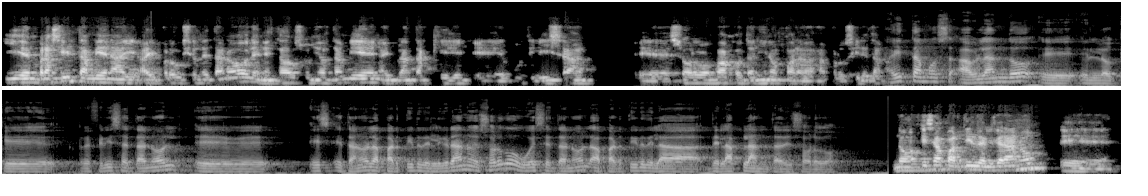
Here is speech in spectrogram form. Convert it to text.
Y en Brasil también hay, producción de etanol, en Estados Unidos también hay plantas que eh, utilizan eh, sorgo bajo tanino para producir etanol. Ahí estamos hablando, eh, en lo que referís a etanol, ¿es etanol a partir del grano de sorgo o es etanol a partir de la, de la planta de sorgo? No, es a partir del grano, eh,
